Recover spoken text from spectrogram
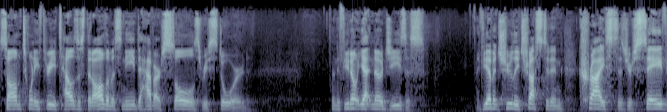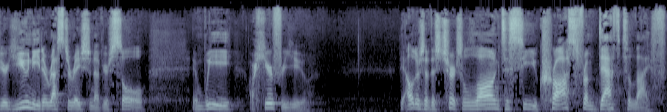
Psalm 23 tells us that all of us need to have our souls restored. And if you don't yet know Jesus, if you haven't truly trusted in Christ as your Savior, you need a restoration of your soul. And we are here for you. The elders of this church long to see you cross from death to life.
